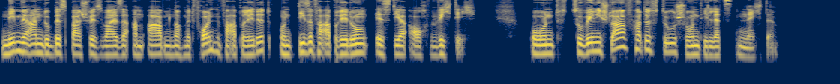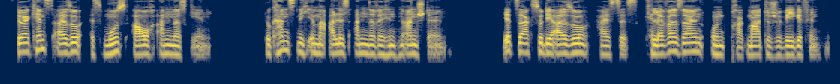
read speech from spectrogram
Nehmen wir an, du bist beispielsweise am Abend noch mit Freunden verabredet und diese Verabredung ist dir auch wichtig. Und zu wenig Schlaf hattest du schon die letzten Nächte. Du erkennst also, es muss auch anders gehen. Du kannst nicht immer alles andere hinten anstellen. Jetzt sagst du dir also, heißt es clever sein und pragmatische Wege finden.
